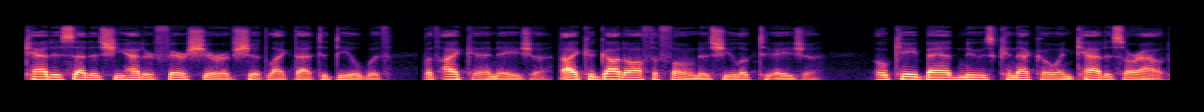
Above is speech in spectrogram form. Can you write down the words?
Caddis said as she had her fair share of shit like that to deal with. With Aika and Asia. Aika got off the phone as she looked to Asia. Okay bad news Koneko and Caddis are out,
